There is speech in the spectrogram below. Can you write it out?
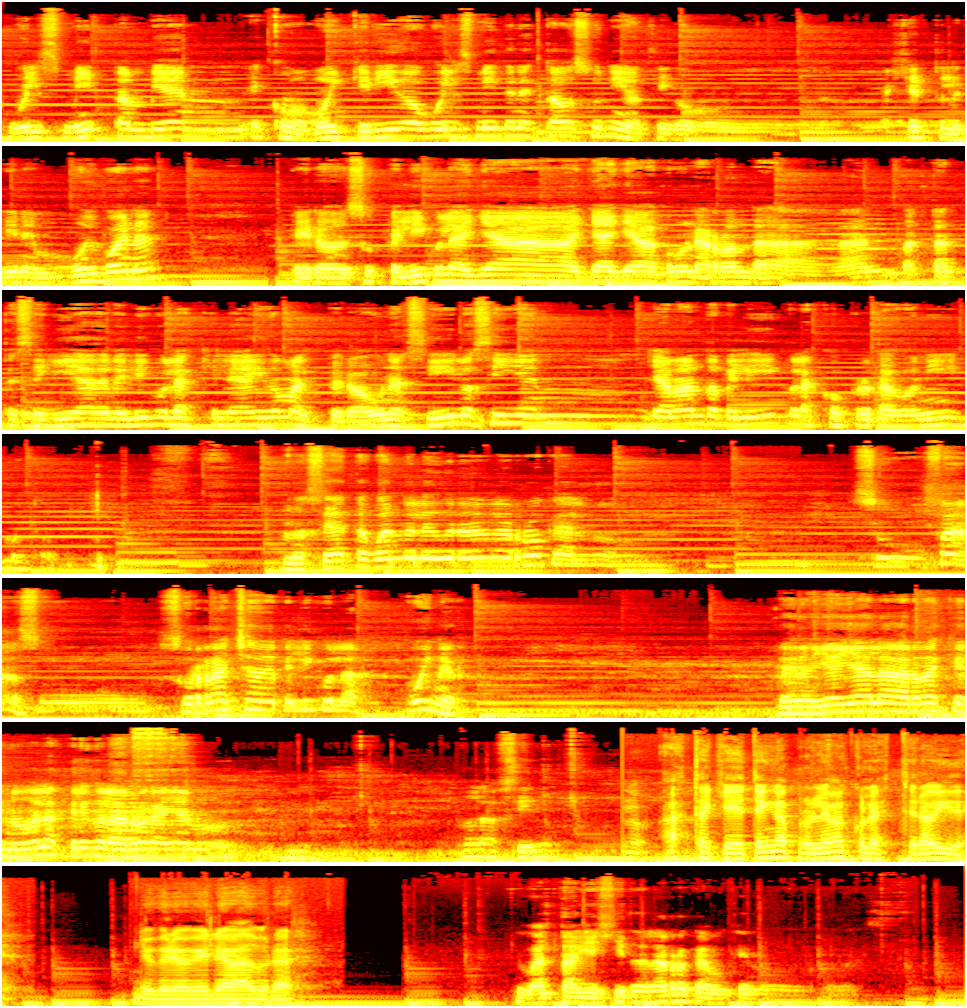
Will Smith también es como muy querido Will Smith en Estados Unidos, así como la gente le tiene muy buena, pero en sus películas ya, ya lleva como una ronda bastante seguida de películas que le ha ido mal, pero aún así lo siguen llamando películas con protagonismo y todo. No sé hasta cuándo le durará la roca su, su, racha de películas winner. Pero yo ya la verdad es que no, las películas de la roca ya no, no las sigo. No, hasta que tenga problemas con los esteroides. Yo creo que le va a durar. Igual está viejito la roca, aunque no.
